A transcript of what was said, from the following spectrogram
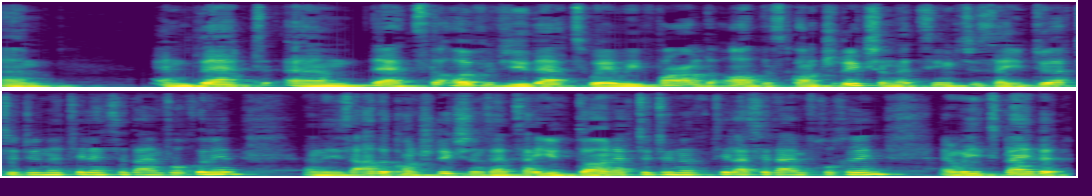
Um, and that um, that's the overview. That's where we found oh this contradiction that seems to say you do have to do Natilas Yadayim for Chulin, and these other contradictions that say you don't have to do Natilas Yadayim for Chulin. And we explained that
